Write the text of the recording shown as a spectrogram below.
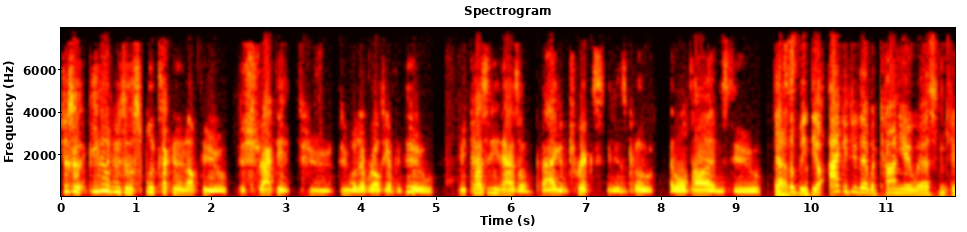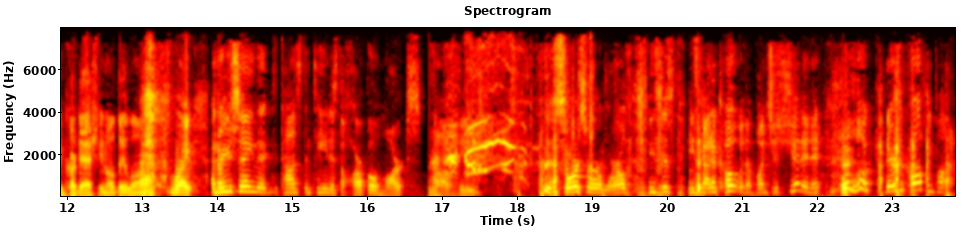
just a, even if it was a split second enough to distract it to do whatever else you have to do. I mean, Constantine has a bag of tricks in his coat at all times to. That's Yeah, no big deal. I could do that with Kanye West and Kim Kardashian all day long. right. And are you saying that Constantine is the Harpo Marx of the, the sorcerer world? He's just, he's got a coat with a bunch of shit in it. Oh, look, there's a coffee pot.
